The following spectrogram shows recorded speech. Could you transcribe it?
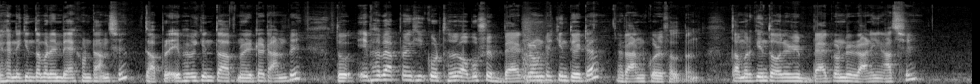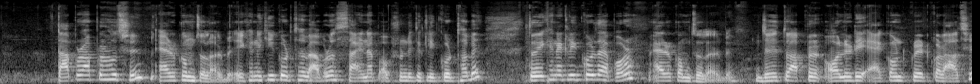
এখানে কিন্তু আমার এমবি এখন টানছে। তো আপনার এভাবে কিন্তু আপনার এটা টানবে। তো এভাবে আপনার কী করতে হবে, অবশ্যই ব্যাকগ্রাউন্ডে কিন্তু এটা রান করে ফেলবেন। তো আমার কিন্তু অলরেডি ব্যাকগ্রাউন্ডে রানিং আছে। তারপর আপনার হচ্ছে এরকম চলে আসবে। এখানে কি করতে হবে? আবারও সাইন আপ অপশনটিতে ক্লিক করতে হবে। তো এখানে ক্লিক করে দেওয়ার পর এরকম চলে আসবে। যেহেতু আপনার অলরেডি অ্যাকাউন্ট ক্রিয়েট করা আছে,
